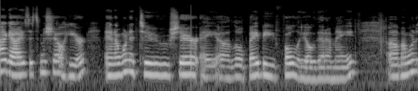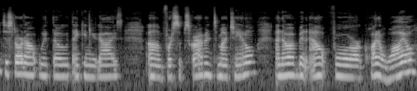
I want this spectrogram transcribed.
Hi guys, it's Michelle here and I wanted to share a uh, little baby folio that I made. Um, I wanted to start out with though thanking you guys um, for subscribing to my channel. I know I've been out for quite a while.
